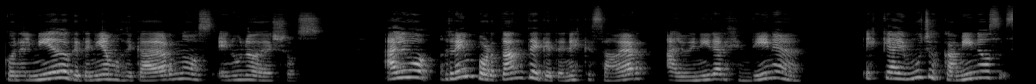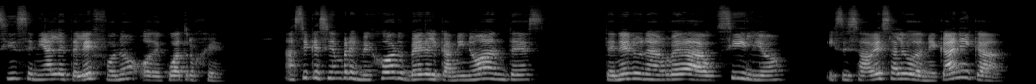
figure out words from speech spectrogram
con el miedo que teníamos de caernos en uno de ellos. Algo re importante que tenés que saber al venir a Argentina es que hay muchos caminos sin señal de teléfono o de 4G. Así que siempre es mejor ver el camino antes, tener una rueda de auxilio y si sabes algo de mecánica,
